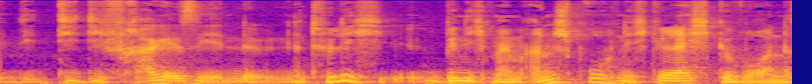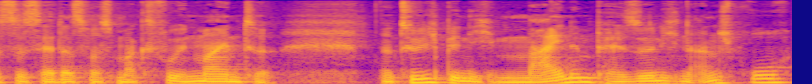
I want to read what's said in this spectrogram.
die, die Frage ist, natürlich bin ich meinem Anspruch nicht gerecht geworden. Das ist ja das, was Max vorhin meinte. Natürlich bin ich meinem persönlichen Anspruch,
